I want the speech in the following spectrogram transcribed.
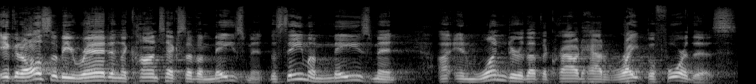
It could also be read in the context of amazement, the same amazement uh, and wonder that the crowd had right before this,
